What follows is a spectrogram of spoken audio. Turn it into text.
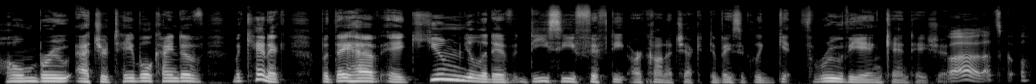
homebrew at your table kind of mechanic, but they have a cumulative DC 50 Arcana check to basically get through the incantation. Oh, that's cool.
